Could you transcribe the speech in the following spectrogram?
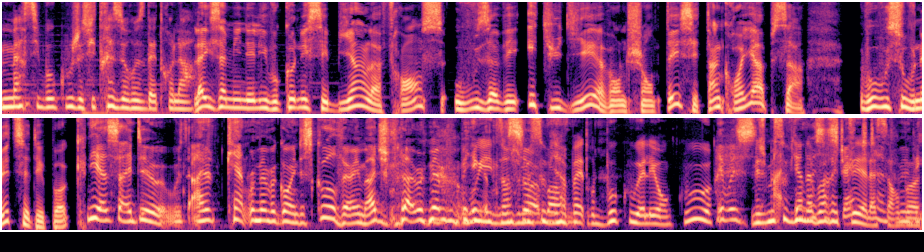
Merci beaucoup, je suis très heureuse d'être là. Liza Minnelli, vous connaissez bien la France où vous avez étudié avant de chanter, c'est incroyable ça. Vous vous souvenez de cette époque? Yes, I do. I can't remember going to school very much, but I remember being Oui, at non, the je me souviens pas être beaucoup allée en cours, was- mais je me souviens d'avoir été à la Sorbonne.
